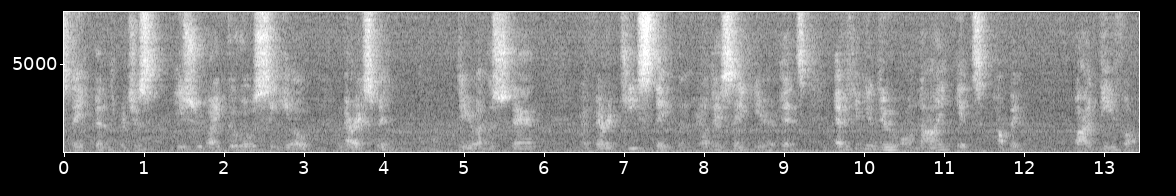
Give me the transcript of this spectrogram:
statement, which is issued by Google CEO Eric Schmidt. Do you understand a very key statement? What they say here is everything you do online is public by default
